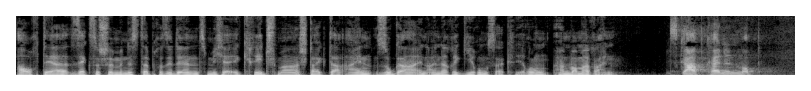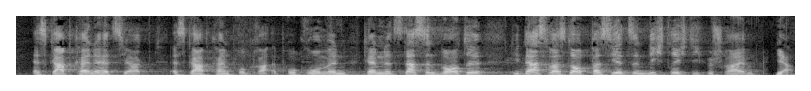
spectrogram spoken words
Auch der sächsische Ministerpräsident Michael Kretschmer steigt da ein, sogar in einer Regierungserklärung. Hören wir mal rein. Es gab keinen Mob, es gab keine Hetzjagd, es gab kein Pogrom in Chemnitz. Das sind Worte, die das, was dort passiert sind, nicht richtig beschreiben. Ja,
